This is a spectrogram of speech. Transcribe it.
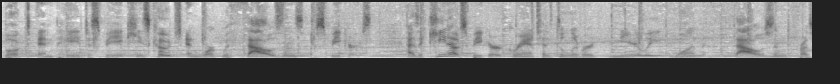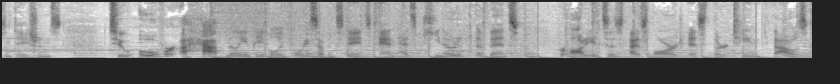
Booked and Paid to Speak, he's coached and worked with thousands of speakers. As a keynote speaker, Grant has delivered nearly 1,000 presentations to over a half million people in 47 states and has keynoted events for audiences as large as 13,000.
